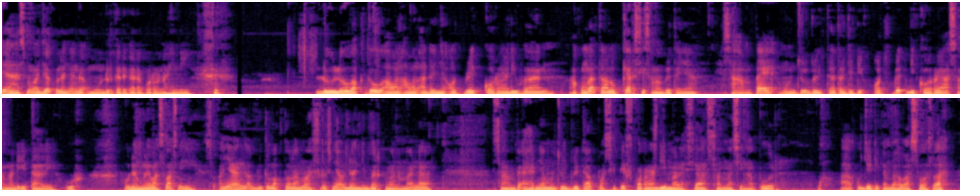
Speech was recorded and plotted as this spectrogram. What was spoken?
Ya, semoga aja kuliahnya nggak mundur gara-gara corona ini. Dulu waktu awal-awal adanya outbreak corona di Wuhan, aku nggak terlalu care sih sama beritanya. Sampai muncul berita terjadi outbreak di Korea sama di Italia. Uh, udah mulai was-was nih. Soalnya nggak butuh waktu lama, seterusnya udah nyebar ke mana-mana. Sampai akhirnya muncul berita positif corona di Malaysia sama Singapura. Uh, aku jadi tambah was-was lah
